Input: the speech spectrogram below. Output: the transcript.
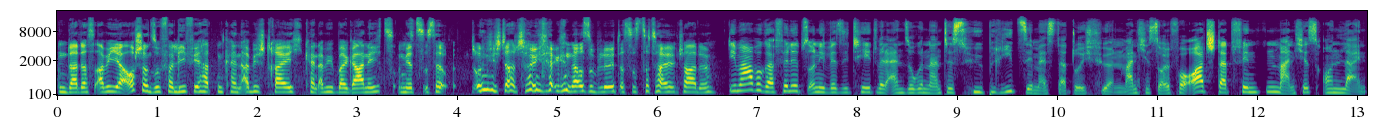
Und da das Abi ja auch schon so verlief, wir hatten keinen Abi-Streich, kein Abi-Ball, gar nichts und jetzt ist der Uni-Start schon wieder genauso blöd. Das ist total schade. Die Marburger Philipps-Universität will ein sogenanntes Hybridsemester durchführen. Manches soll vor Ort stattfinden, manches online.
